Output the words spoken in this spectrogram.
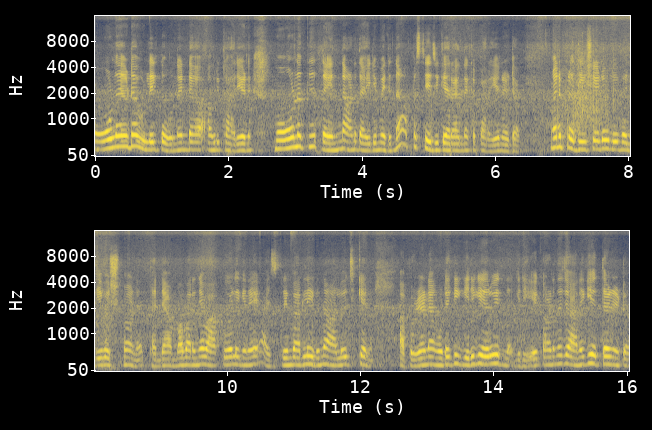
മോളുടെ ഉള്ളിൽ തോന്നേണ്ട ആ ഒരു കാര്യമാണ്. മോൾക്ക് എന്നാണ് ധൈര്യം വരുന്നത്. അപ്പോൾ സ്റ്റേജിൽ കയറാമെന്നൊക്കെ എന്നൊക്കെ കേട്ടോ. അങ്ങനെ പ്രതീക്ഷയുടെ ഉള്ളിൽ വലിയ വിഷമമാണ്. തന്റെ അമ്മ പറഞ്ഞ വാക്കുകൾ ഇങ്ങനെ ഐസ്ക്രീം ബാറിൽ ഇരുന്ന് ആലോചിക്കുകയാണ് അപ്പോഴാണ് അങ്ങോട്ടേക്ക് ഗിരി കയറി വരുന്നത് ഗിരിയെ കാണുന്ന ജാനകി എത്താണ് കേട്ടോ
